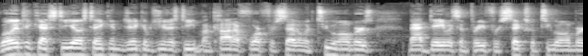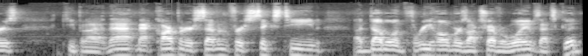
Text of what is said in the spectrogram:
Wellington Castillo's taken Jacob Junis deep. Moncada four for seven with two homers. Matt Davidson three for six with two homers. Keep an eye on that. Matt Carpenter seven for sixteen, a double and three homers on Trevor Williams. That's good.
